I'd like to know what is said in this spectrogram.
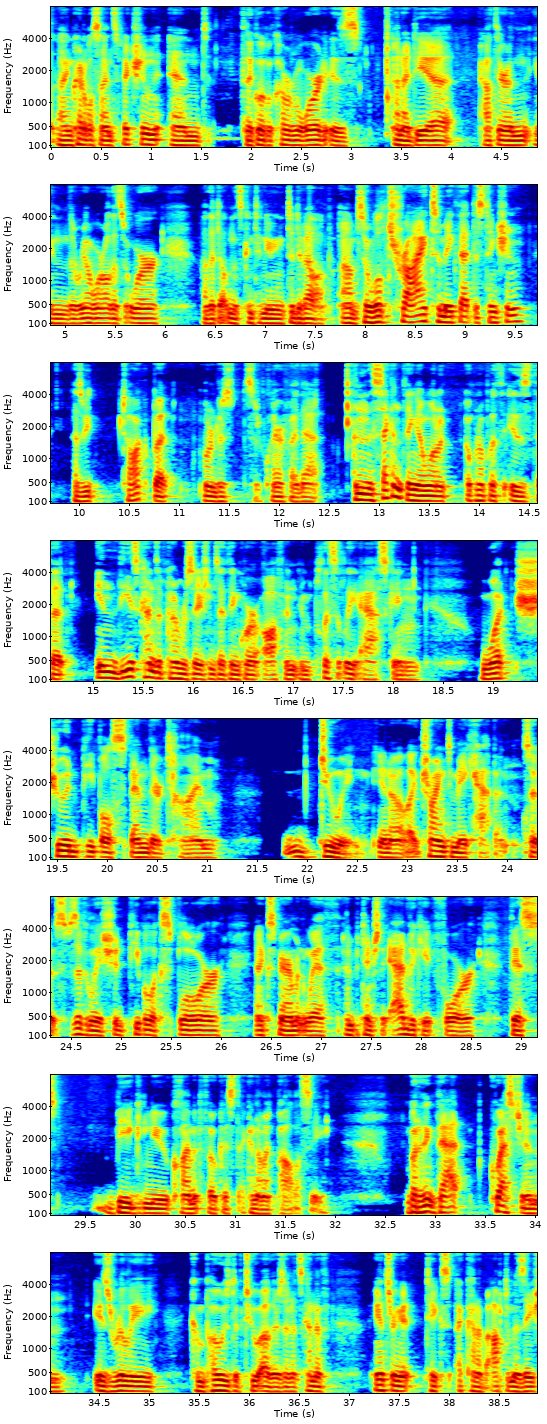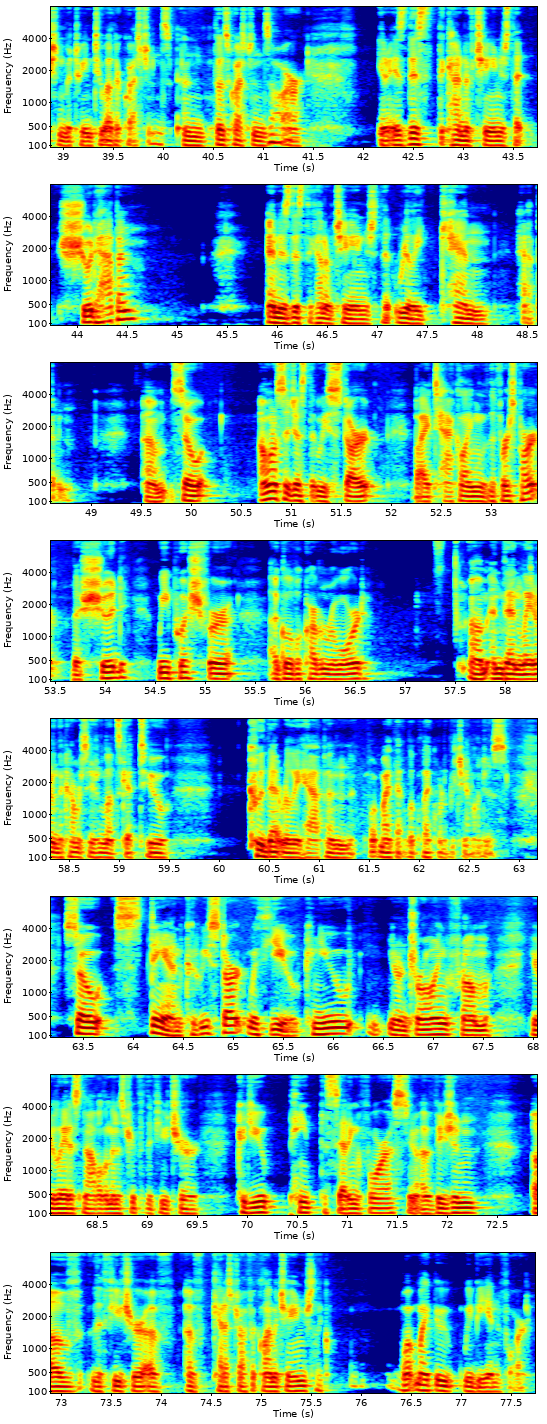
incredible science fiction, and the global carbon reward is an idea out there in, in the real world, as it were, uh, that Delton is continuing to develop. Um, so we'll try to make that distinction as we talk, but I want to just sort of clarify that. And the second thing I want to open up with is that in these kinds of conversations, I think we're often implicitly asking, what should people spend their time doing, you know, like trying to make happen? So, specifically, should people explore and experiment with and potentially advocate for this big new climate focused economic policy? But I think that question is really composed of two others, and it's kind of answering it takes a kind of optimization between two other questions. And those questions are, you know, is this the kind of change that should happen? And is this the kind of change that really can happen? Um, so I want to suggest that we start by tackling the first part the should we push for a global carbon reward? Um, and then later in the conversation, let's get to could that really happen? What might that look like? What are the challenges? So, Stan, could we start with you? Can you, you know, drawing from your latest novel, The Ministry for the Future, could you paint the setting for us? You know, a vision of the future of of catastrophic climate change. Like, what might we be in for?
